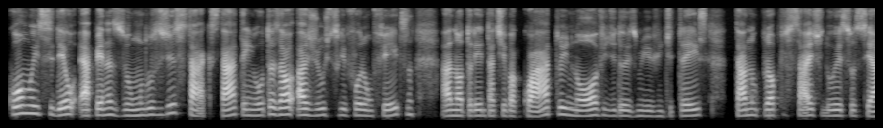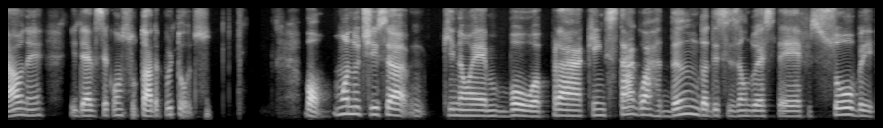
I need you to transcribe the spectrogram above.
como isso se deu, é apenas um dos destaques, tá. Tem outros ajustes que foram feitos, a nota orientativa 4 e 9 de 2023, tá no próprio site do E-Social, né, e deve ser consultada por todos. Bom, uma notícia que não é boa para quem está aguardando a decisão do STF sobre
